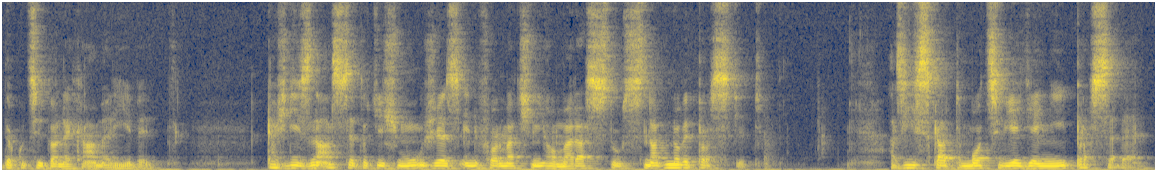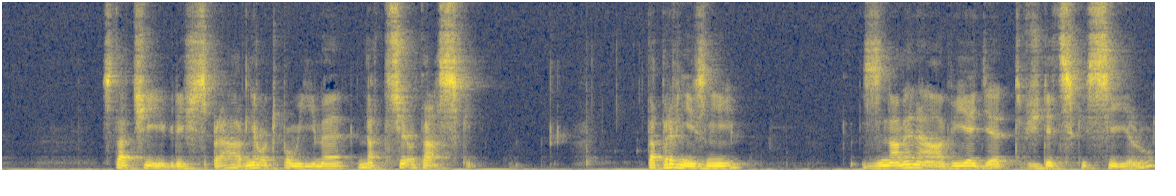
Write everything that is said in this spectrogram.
dokud si to necháme líbit. Každý z nás se totiž může z informačního marastu snadno vyprostit a získat moc vědění pro sebe. Stačí, když správně odpovíme na tři otázky. Ta první zní, znamená vědět vždycky sílu?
